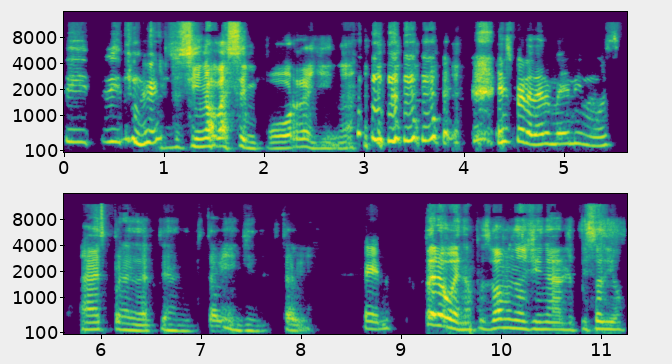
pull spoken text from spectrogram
pit, pit. Si no vas en porra, Gina. es para darme ánimos. Ah, es para darte ánimos. Está bien, Gina, está bien. Bueno. Pero bueno, pues vámonos, Gina, al episodio.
